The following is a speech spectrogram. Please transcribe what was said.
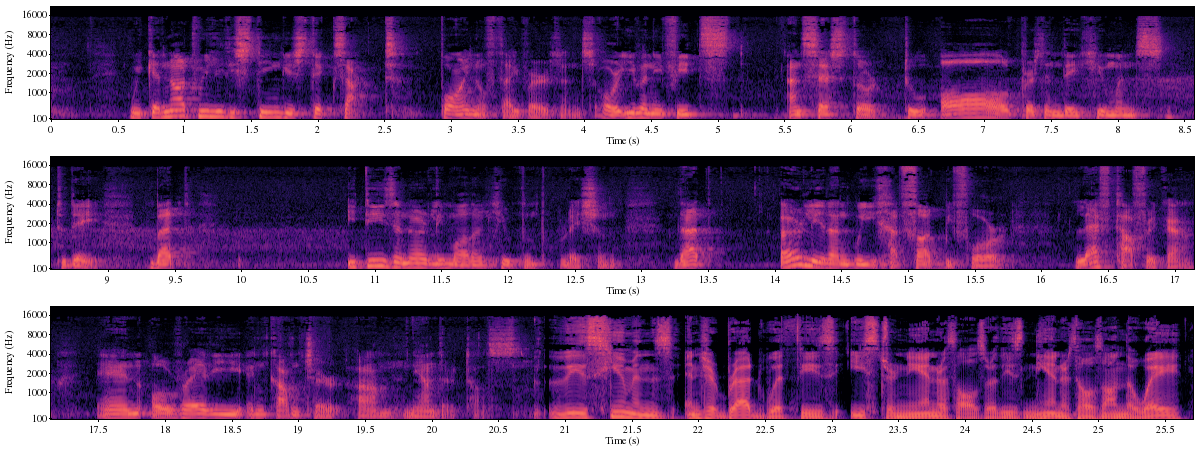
We cannot really distinguish the exact point of divergence, or even if it's ancestor to all present day humans today. But it is an early modern human population that, earlier than we had thought before, left Africa and already encountered um, Neanderthals. These humans interbred with these Eastern Neanderthals, or these Neanderthals on the way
